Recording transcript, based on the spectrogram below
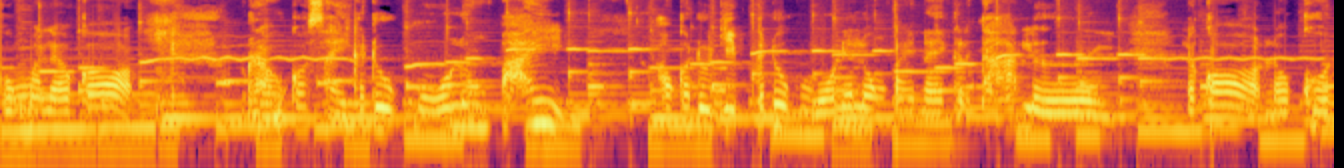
คุ้งมาแล้วก็ เราก็ใส่กระดูกหมูลงไป เอากระดูกหยิบกระดูกหมูเนี่ยลงไปในกระทะเลย แล้วก็เราคน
